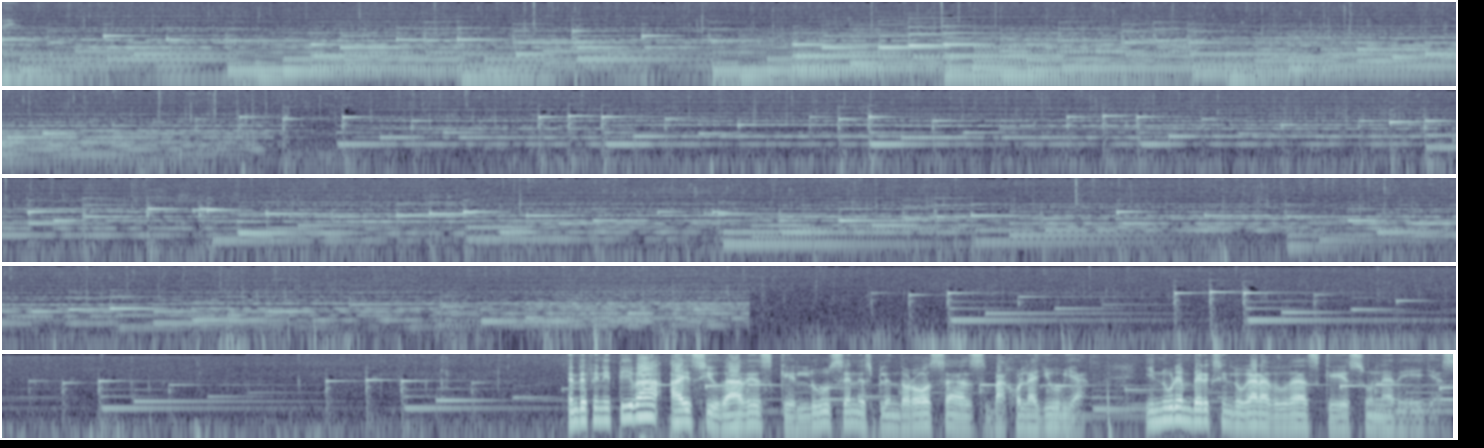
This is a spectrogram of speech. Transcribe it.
En definitiva, hay ciudades que lucen esplendorosas bajo la lluvia, y Nuremberg sin lugar a dudas que es una de ellas.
